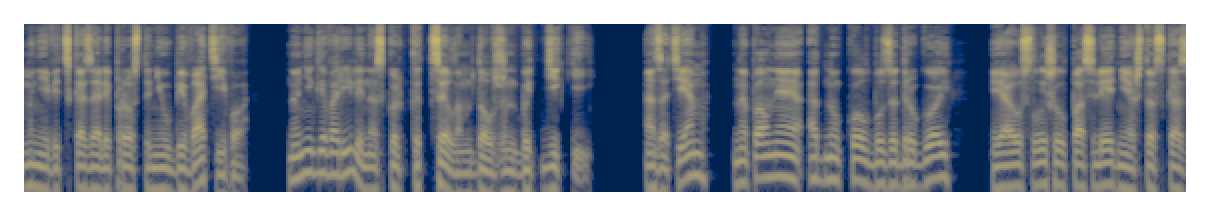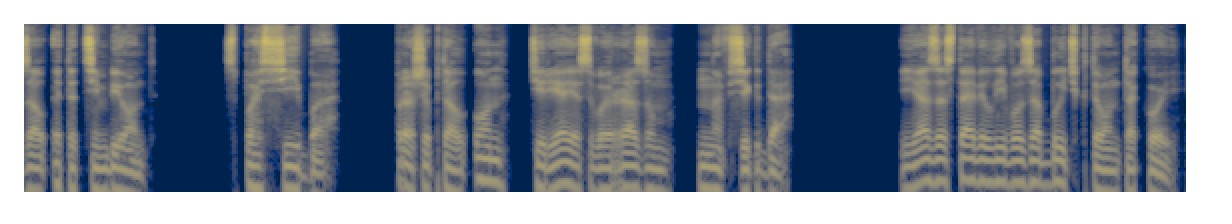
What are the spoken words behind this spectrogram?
Мне ведь сказали просто не убивать его, но не говорили, насколько целым должен быть Дикий. А затем, наполняя одну колбу за другой, я услышал последнее, что сказал этот симбионт. «Спасибо», — прошептал он, теряя свой разум навсегда. Я заставил его забыть, кто он такой,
